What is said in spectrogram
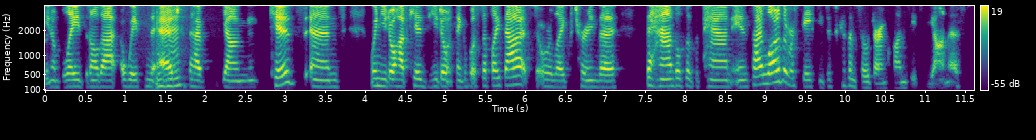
you know blades and all that away from the edge Mhm. because I have young kids, and when you don't have kids, you don't think about stuff like that or like turning the the handles of the pan inside. A lot of them are safety, just because I'm so darn clumsy, to be honest.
